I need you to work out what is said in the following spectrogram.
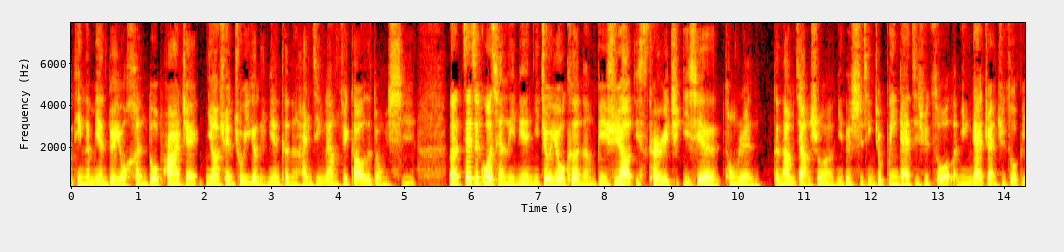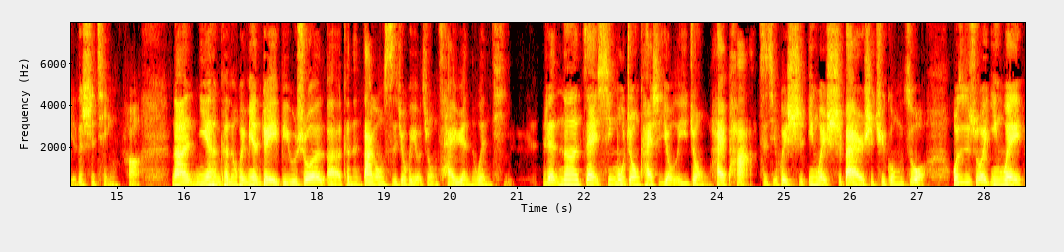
停的面对有很多 project，你要选出一个里面可能含金量最高的东西。那在这过程里面，你就有可能必须要 discourage 一些同仁，跟他们讲说，你的事情就不应该继续做了，你应该转去做别的事情。哈，那你也很可能会面对，比如说呃，可能大公司就会有这种裁员的问题。人呢，在心目中开始有了一种害怕，自己会是因为失败而失去工作，或者是说因为。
